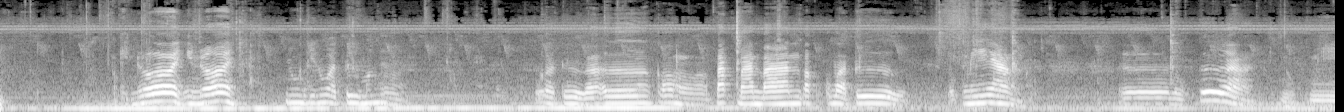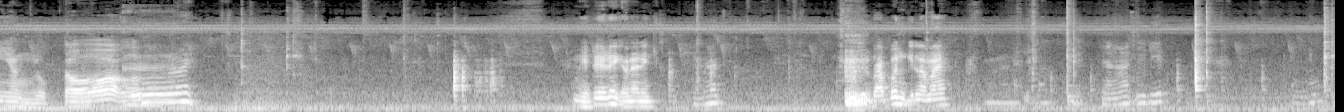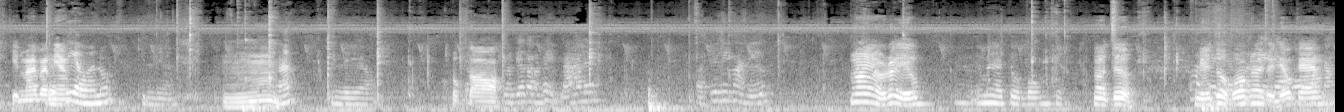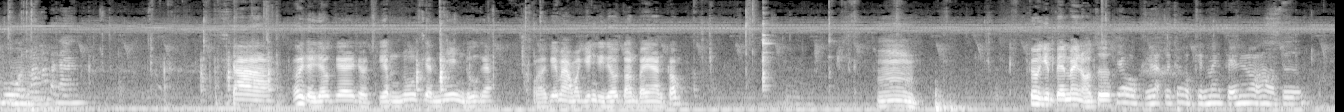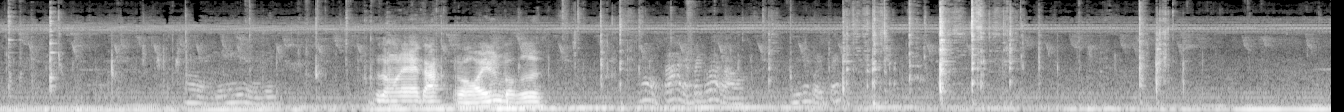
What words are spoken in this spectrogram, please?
กินเลยกินเลยยุ่งกินว่าตื่นมั้งอืมว่าตื้อก็เออกล้องปักบานบานๆปักว่าตื้อลูกเมียง เออลูกเกลือ ลูกเนียงลูกโตเอ้ยมีได้เล็กอะไรนี่นะปลาเปิ้ลกินแล้วไหมอย่างนั้นอีดิดกินไหมปลาเมียงเปรี้ยวอะนุกินแล้วอืมนะกินแล้วลูกโตเดียวกันไม่ใช่ปลาเลยขอชื่อนี่มาเดี๋ยวง่ายเหรอได้เองไม่ได้ตัวบงเจ้ะน่าเจอ Nhớ chuột bóp nó thì đéo kem. นางบุญมาก แบบนั้น cha ơi trời đâu kê trời kem nuôi kem nhìn đủ kìa rồi cái mà mà dính thì đâu toàn phải ăn cốc ừ cho kim bên mấy nọ tư เจ้ากินเจ้ากินไม่เป็นเนาะเอาตื้อโอ้นี่ lon le cả rồi bò ơi โอ้ป้าอย่าไปว่าเรานี่ไหวแป๊ะ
